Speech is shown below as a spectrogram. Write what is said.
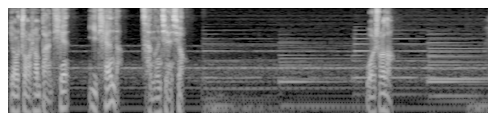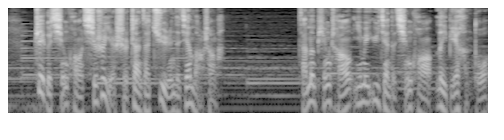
要撞上半天、一天的才能见效。我说道：“这个情况其实也是站在巨人的肩膀上了。”咱们平常因为遇见的情况类别很多，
